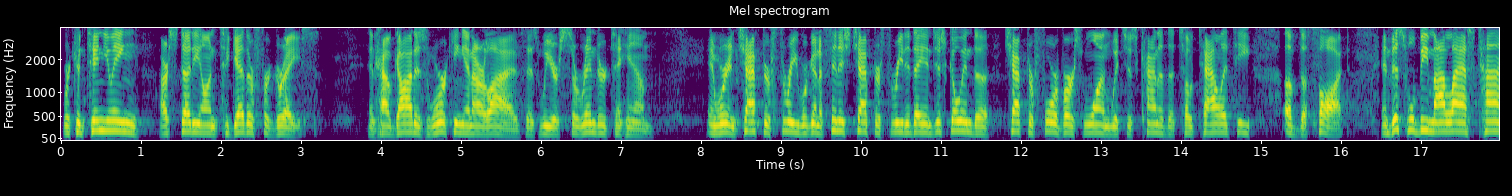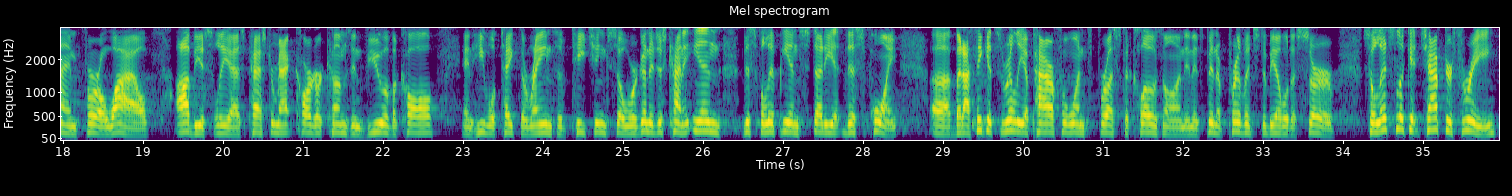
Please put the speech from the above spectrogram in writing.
We're continuing our study on Together for Grace and how God is working in our lives as we are surrendered to Him. And we're in chapter three. We're going to finish chapter three today and just go into chapter four, verse one, which is kind of the totality of the thought. And this will be my last time for a while, obviously, as Pastor Matt Carter comes in view of a call and he will take the reins of teaching. So we're going to just kind of end this Philippians study at this point. Uh, but I think it's really a powerful one for us to close on, and it's been a privilege to be able to serve. So let's look at chapter 3,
